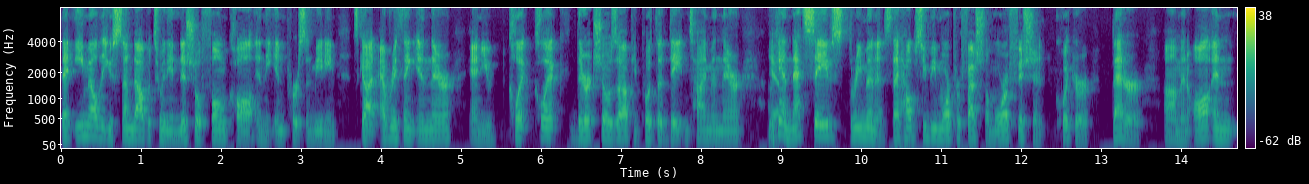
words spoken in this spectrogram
that email that you send out between the initial phone call and the in-person meeting. It's got everything in there, and you click, click, there it shows up. You put the date and time in there. Yeah. Again, that saves three minutes. That helps you be more professional, more efficient, quicker, better. Um, and all and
